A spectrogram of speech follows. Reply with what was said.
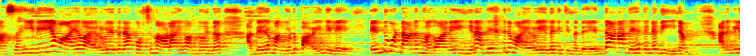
അസഹനീയമായ വയറുവേദന കുറച്ച് നാളായി വന്നു എന്ന് അദ്ദേഹം അങ്ങോട്ട് പറയുന്നില്ലേ? എന്തുകൊണ്ടാണ് ഭഗവാനെ ഇങ്ങനെ അദ്ദേഹത്തിന് വയറുവേദനിക്കുന്നത്? എന്താണ് അദ്ദേഹത്തിന്റെ ദീനം. അല്ലെങ്കിൽ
